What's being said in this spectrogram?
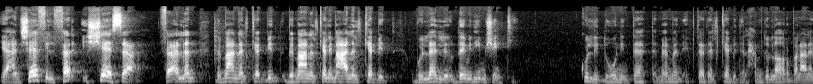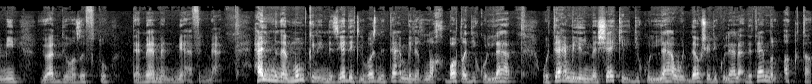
يعني شاف الفرق الشاسع فعلا بمعنى الكبد بمعنى الكلمة على الكبد. وبيقول لها اللي قدامي دي مش انت كل الدهون انتهت تماما ابتدى الكبد الحمد لله رب العالمين يؤدي وظيفته تماما 100% هل من الممكن إن زيادة الوزن تعمل اللخبطة دي كلها وتعمل المشاكل دي كلها والدوشة دي كلها؟ لا ده تعمل أكتر.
